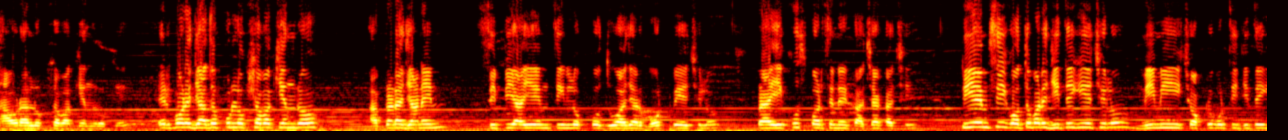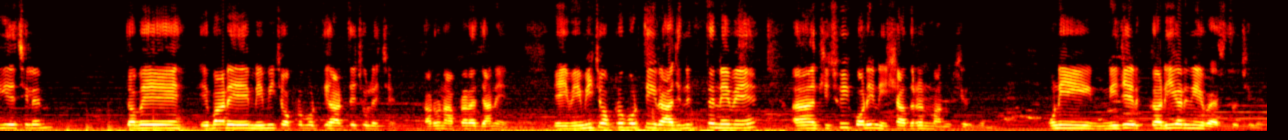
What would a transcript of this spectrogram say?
হাওড়া লোকসভা কেন্দ্রকে। এরপরে যাদবপুর লোকসভা কেন্দ্র, আপনারা জানেন, সিপিআইএম তিন লক্ষ দু হাজার ভোট পেয়েছিল, প্রায় একুশ পার্সেন্টের কাছাকাছি। টিএমসি গতবারে জিতে গিয়েছিল, মিমি চক্রবর্তী জিতে গিয়েছিলেন, তবে এবারে মিমি চক্রবর্তী হারতে চলেছে, কারণ আপনারা জানেন, এই মিমি চক্রবর্তী রাজনীতিতে নেমে কিছুই করেনি সাধারণ মানুষের জন্য। উনি নিজের ক্যারিয়ার নিয়ে ব্যস্ত ছিলেন।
